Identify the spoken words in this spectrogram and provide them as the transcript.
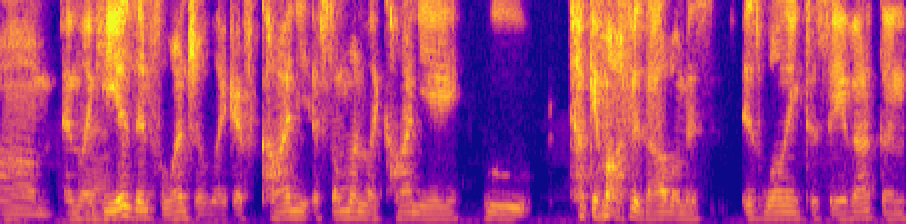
um, and like he is influential. Like if Kanye, if someone like Kanye who took him off his album is is willing to say that, then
